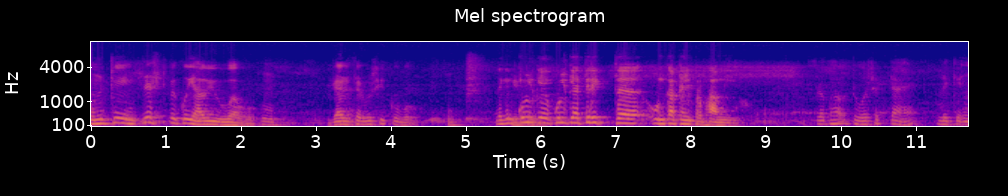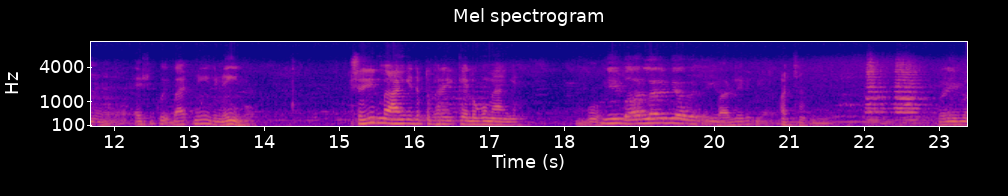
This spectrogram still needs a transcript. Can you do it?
उनके इंटरेस्ट पे कोई हावी हुआ हो हम्म, ज़्यादातर उसी को वो लेकिन कुल के कुल के अतिरिक्त उनका कहीं प्रभाव नहीं है। प्रभाव तो हो सकता है लेकिन ऐसी कोई बात नहीं है कि नहीं हो। शरीर में आएँगे जब तो घर के लोगों में आएँगे। वो। ये बाहर लारे भी आवे थी। बाहर ले गया अच्छा। वहीं में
